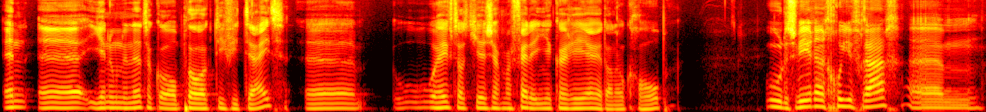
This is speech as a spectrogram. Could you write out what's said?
En uh, je noemde net ook al proactiviteit. Hoe heeft dat je zeg maar, verder in je carrière dan ook geholpen? Oeh, dus weer een goede vraag. Um,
